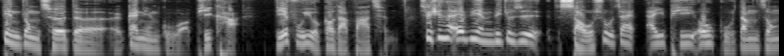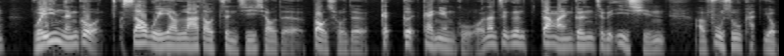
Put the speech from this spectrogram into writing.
电动车的概念股啊，皮卡。跌幅又有高达八成，所以现在 A B M B 就是少数在 IPO 股当中唯一能够稍微要拉到正绩效的报酬的概概概念股。那这个当然跟这个疫情啊复苏看有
